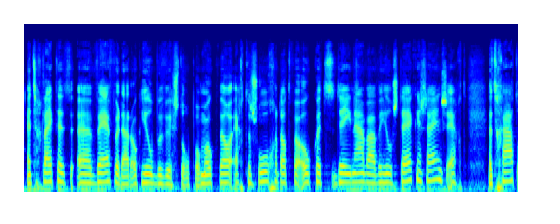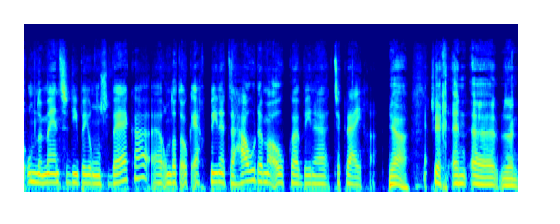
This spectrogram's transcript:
En tegelijkertijd uh, werven we daar ook heel bewust op. Om ook wel echt te zorgen dat we ook het DNA waar we heel sterk in zijn. Dus echt, het gaat om de mensen die bij ons werken. Om dat ook echt binnen te houden, maar ook binnen te krijgen. Ja, zeg, en dan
